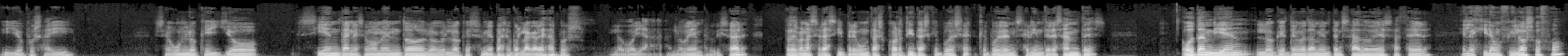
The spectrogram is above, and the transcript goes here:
Y yo pues ahí, según lo que yo sienta en ese momento, lo, que se me pase por la cabeza, pues lo voy a, lo voy a improvisar. Entonces van a ser así preguntas cortitas que, que pueden ser interesantes. O también lo que tengo también pensado es hacer, elegir a un filósofo,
